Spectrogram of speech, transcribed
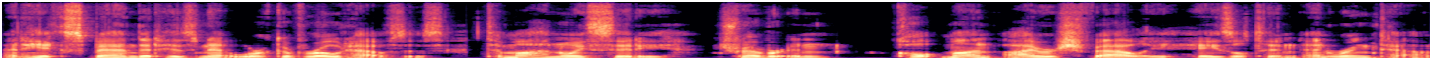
and he expanded his network of roadhouses to Mahanoy City, Trevorton, Kulpmont, Irish Valley, Hazleton, and Ringtown.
